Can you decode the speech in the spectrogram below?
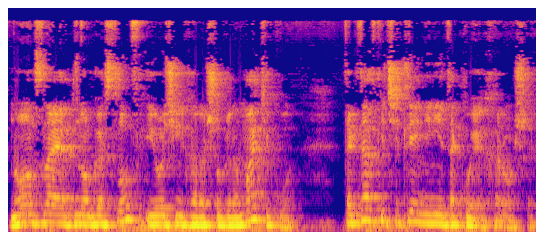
но он знает много слов и очень хорошо грамматику, тогда впечатление не такое хорошее.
